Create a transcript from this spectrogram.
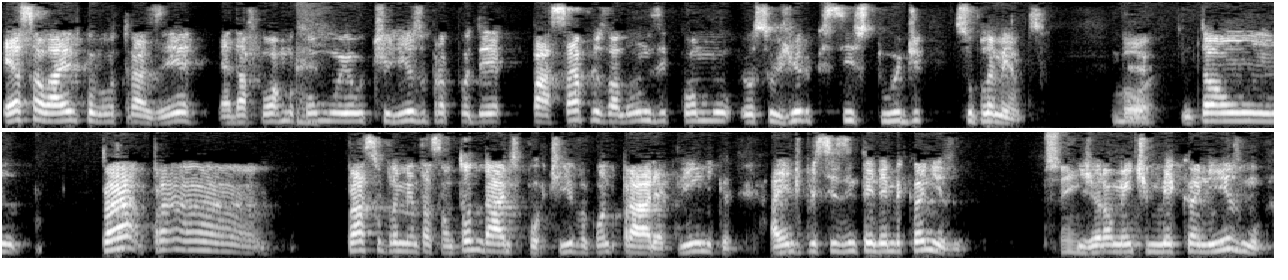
essa live que eu vou trazer é da forma como eu utilizo para poder passar para os alunos e como eu sugiro que se estude suplementos. Boa. É, então, para a suplementação, tanto da área esportiva quanto para a área clínica, a gente precisa entender mecanismo. Sim. E, geralmente, mecanismo,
